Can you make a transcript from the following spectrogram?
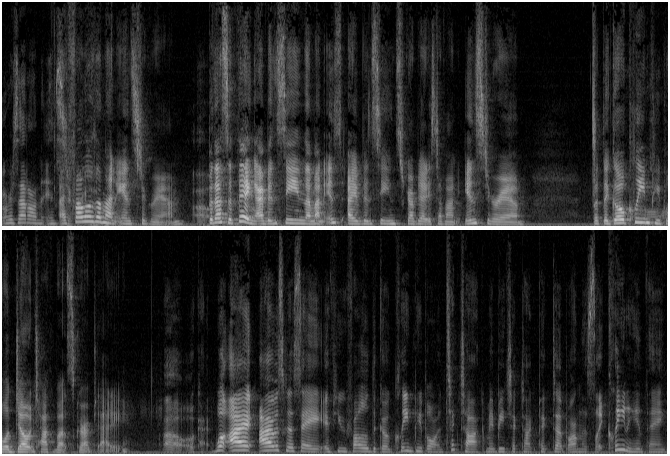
Or is that on Instagram? I follow them on Instagram, but that's the thing. I've been seeing them on. Inst- I've been seeing Scrub Daddy stuff on Instagram, but the Go Clean people don't talk about Scrub Daddy. Oh, okay. Well, I I was gonna say if you followed the Go Clean people on TikTok, maybe TikTok picked up on this like cleaning thing,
